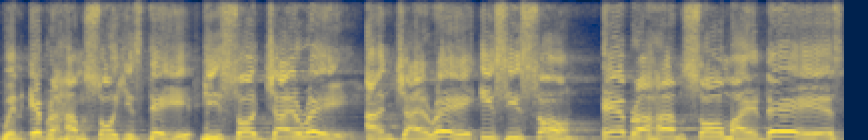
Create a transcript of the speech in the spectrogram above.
When Abraham saw his day, he saw Jireh, and Jireh is his son. Abraham saw my days,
